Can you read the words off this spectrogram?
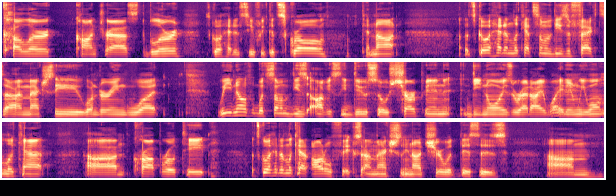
color, contrast, blur. Let's go ahead and see if we could scroll. We cannot. Let's go ahead and look at some of these effects. I'm actually wondering what we know what some of these obviously do, so sharpen, denoise, red eye, whiten, we won't look at. Um, crop, rotate. Let's go ahead and look at autofix. I'm actually not sure what this is. Um,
